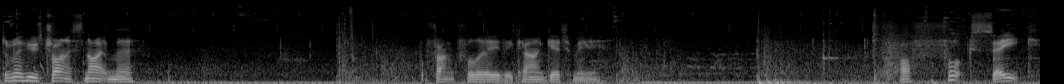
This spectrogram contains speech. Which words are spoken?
Don't know who's trying to snipe me. Thankfully they can't get me. Oh fuck's sake.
